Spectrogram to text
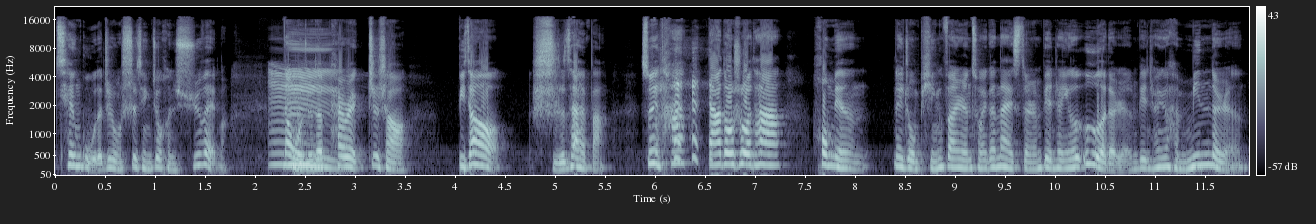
千古的这种事情，就很虚伪嘛。但我觉得 Perry 至少比较实在吧，所以他 大家都说他后面那种平凡人从一个 nice 的人变成一个恶的人，变成一个很 mean 的人。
